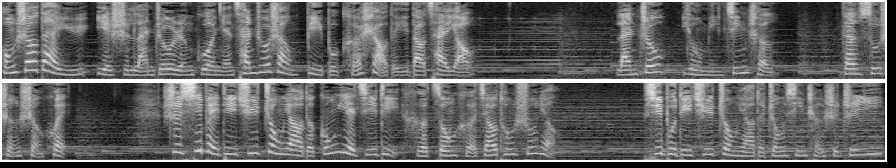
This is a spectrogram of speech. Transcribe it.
红烧带鱼也是兰州人过年餐桌上必不可少的一道菜肴。兰州又名京城，甘肃省省会，是西北地区重要的工业基地和综合交通枢纽，西部地区重要的中心城市之一，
